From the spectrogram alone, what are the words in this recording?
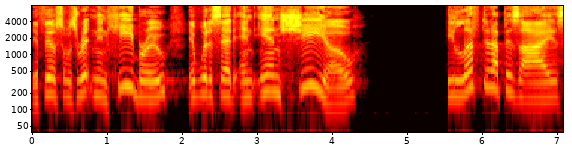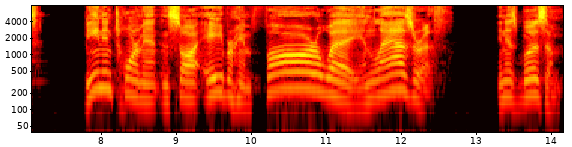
If this was written in Hebrew, it would have said, and in Sheol, he lifted up his eyes, being in torment, and saw Abraham far away and Lazarus in his bosom.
